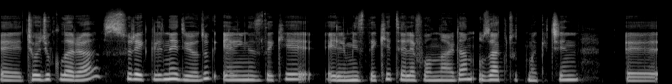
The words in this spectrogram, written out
eee, çocuklara sürekli ne diyorduk? Elinizdeki elimizdeki telefonlardan uzak tutmak için, eee,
